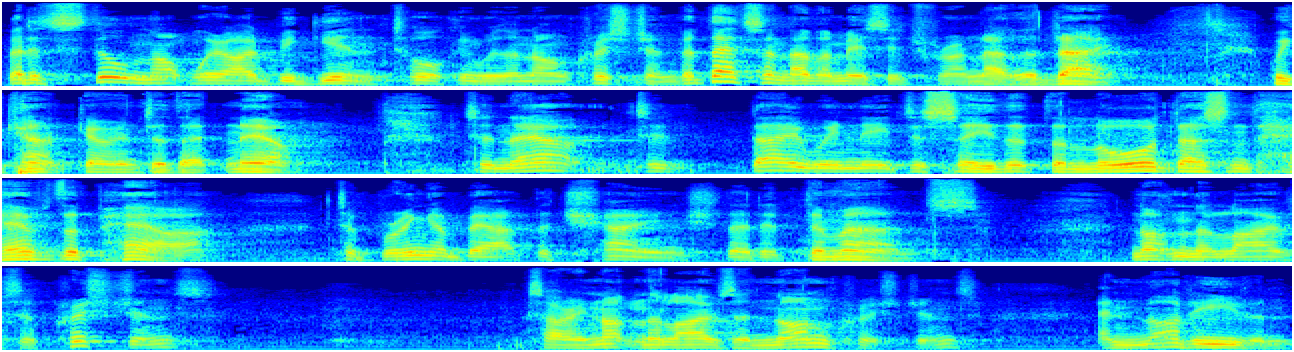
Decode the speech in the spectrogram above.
But it's still not where I'd begin talking with a non Christian. But that's another message for another day. We can't go into that now. To now, today we need to see that the law doesn't have the power to bring about the change that it demands. Not in the lives of Christians, sorry, not in the lives of non Christians, and not even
